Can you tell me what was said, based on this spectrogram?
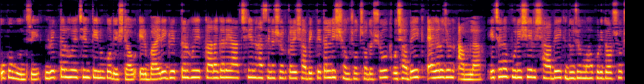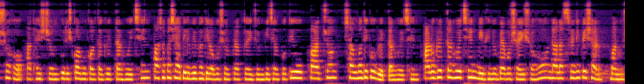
উপমন্ত্রী। গ্রেপ্তার হয়েছেন তিন উপদেষ্টাও। এর বাইরে গ্রেপ্তার হয়ে কারাগারে আছেন হাসিনা সরকারের সাবেক তেতাল্লিশ সংসদ সদস্য ও সাবেক এগারো জন আমলা। এছাড়া পুলিশের সাবেক দুজন মহাপরিদর্শক সহ আঠাইশ জন পুলিশ কর্মকর্তা গ্রেপ্তার হয়েছেন। পাশাপাশি আপিল বিভাগের অবসরপ্রাপ্ত একজন বিচারপতি ও পাঁচজন সাংবাদিকও গ্রেপ্তার হয়েছেন। আরও গ্রেপ্তার হয়েছেন বিভিন্ন ব্যবসায়ী সহ নানা শ্রেণি পেশার মানুষ।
